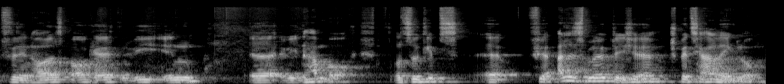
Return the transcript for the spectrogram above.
für den Holzbau gelten wie in, äh, wie in Hamburg. Und so gibt's äh, für alles Mögliche Spezialregelungen,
